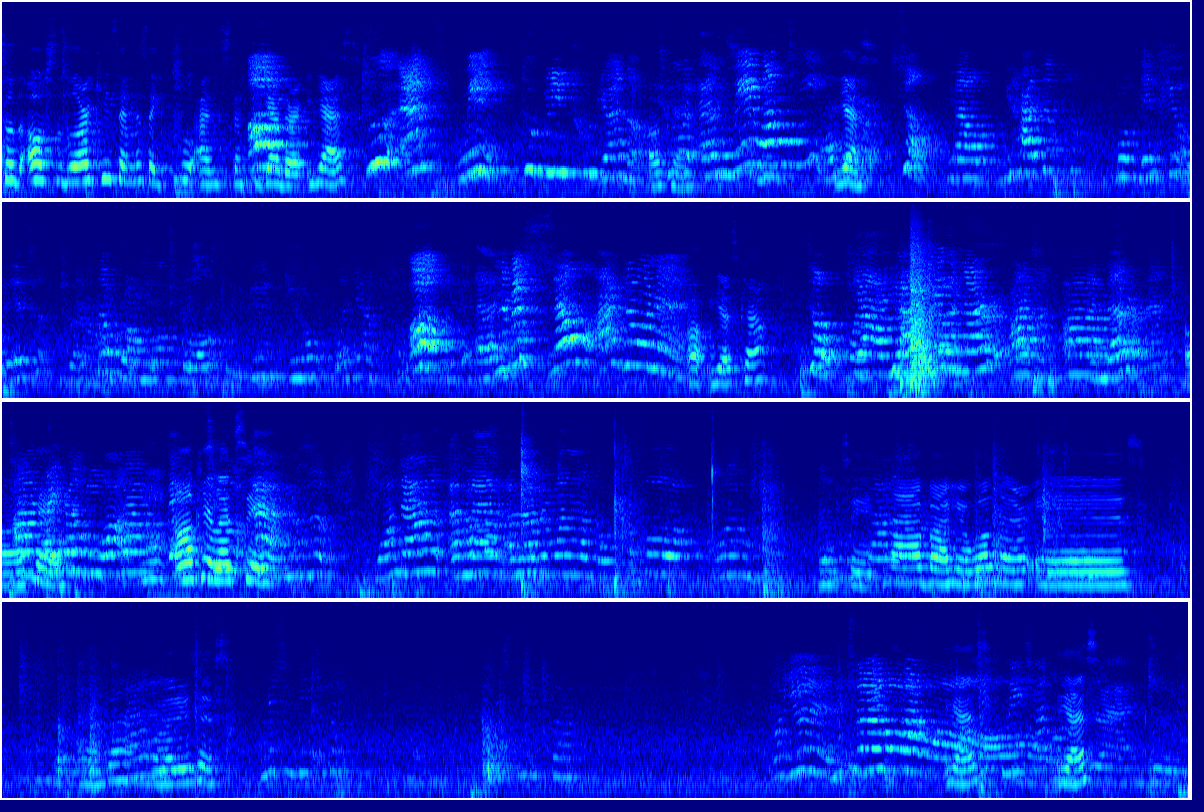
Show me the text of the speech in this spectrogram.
So the, oh, so the lowercase m is like two n's stuck together. Yes. Two ends mean to be together. Okay. Two ends mean. Yes. So now you have to. If you it's, it's the wrong one, you do what you have. Oh, and this. No, I'm doing it. Oh, yes, Kat. So yeah, you have to do another um, another end. Okay. Um, make a one. Okay, let's see. Ends. One down and then another one like a full blue. Let's see. How about here? What letter is? What letter is this? Oh. Yes. Yes.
